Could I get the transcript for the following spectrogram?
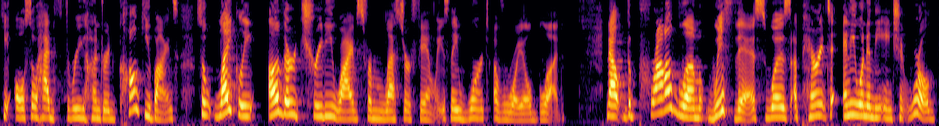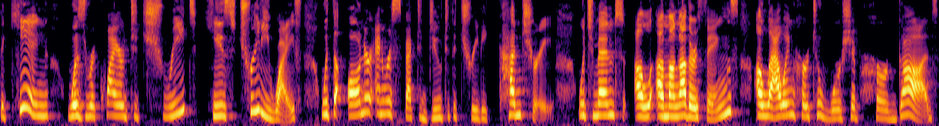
He also had 300 concubines, so likely other treaty wives from lesser families. They weren't of royal blood. Now, the problem with this was apparent to anyone in the ancient world. The king was required to treat his treaty wife with the honor and respect due to the treaty country, which meant, among other things, allowing her to worship her gods.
